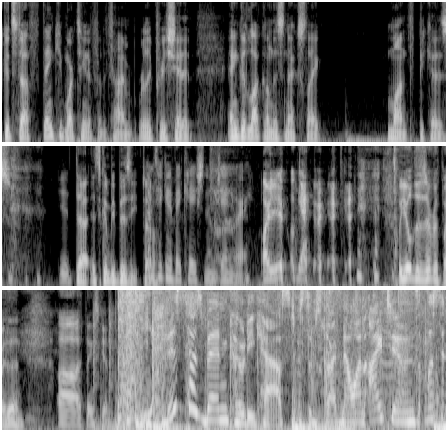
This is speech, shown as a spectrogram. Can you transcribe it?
Good stuff. Thank you, Martina, for the time. Really appreciate it, and good luck on this next like month because it uh, it's gonna be busy. So. I'm taking a vacation in January. Are you? Okay. well, you'll deserve it by then. Uh, thanks again. This has been Cody Cast. Subscribe now on iTunes. Listen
